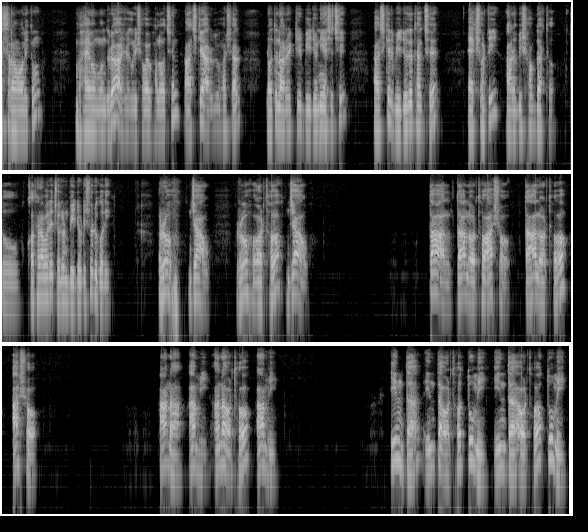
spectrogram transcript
আসসালামু আলাইকুম। ভাই এবং বন্ধুরা, আশা করি সবাই ভালো আছেন। আজকে আরবি ভাষার নতুন আরও একটি ভিডিও নিয়ে এসেছি। আজকের ভিডিওতে থাকছে একশোটি আরবি শব্দার্থ। তো কথা না বাড়িয়ে চলুন ভিডিওটি শুরু করি। রোহ, যাও। রোহ অর্থ যাও। তাল তাল অর্থ আসো। তাল অর্থ আসো। আনা, আমি। আনা অর্থ আমি। ইনতা ইনতা অর্থ তুমি, ইনতা অর্থ তুমি।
